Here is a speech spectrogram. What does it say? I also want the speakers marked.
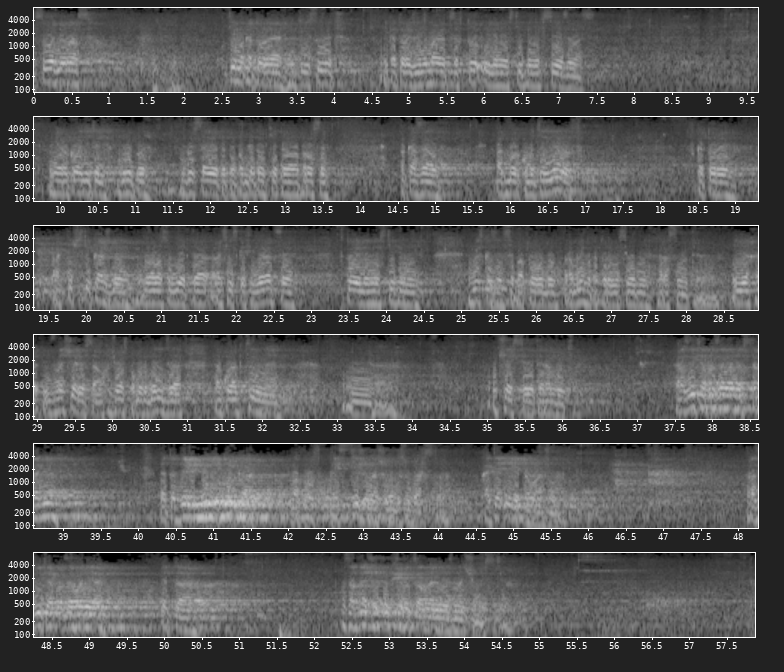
Speaker 1: Сегодня у нас тема, которая интересует и которой занимаются в той или иной степени все из вас. Мне руководитель группы Госсовета по подготовке этого вопроса показал подборку материалов, в которой практически каждый глава субъекта Российской Федерации в той или иной степени высказался по поводу проблемы, которую мы сегодня рассматриваем. И я вначале сам хочу вас поблагодарить за такое активное участие в этой работе. Развитие образования в стране – это далеко не только вопрос престижа нашего государства, хотя и это важно. Развитие образования – это задача общенациональной значимости.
